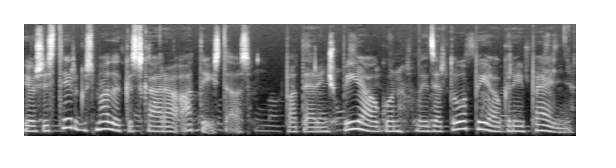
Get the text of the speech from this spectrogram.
Jo šis tirgus Madagaskārā attīstās, patēriņš pieaug un līdz ar to pieaug arī peļņa.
